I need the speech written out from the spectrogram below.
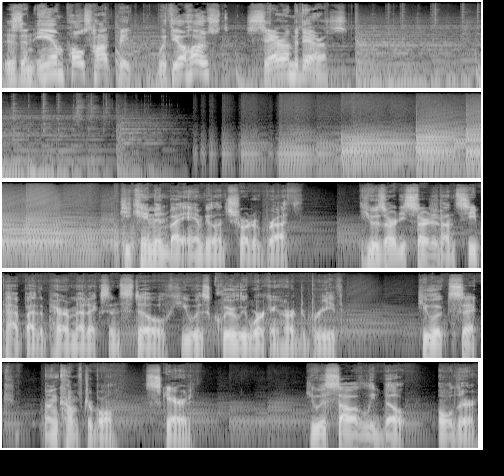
is an EM Pulse Heartbeat with your host, Sarah Medeiros. He came in by ambulance short of breath. He was already started on CPAP by the paramedics, and still, he was clearly working hard to breathe. He looked sick, uncomfortable, scared. He was solidly built, older.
